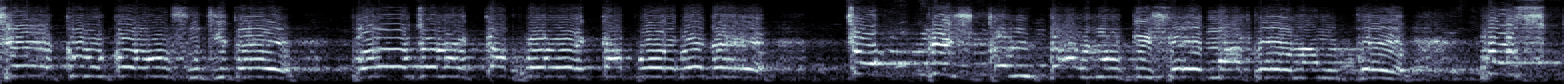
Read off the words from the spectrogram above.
যে কোনো কর্মসূচিতে প্রয়োজনে কাপড়ের কাপড় বেঁধে চব্বিশ ঘণ্টার নোটিশে মাঠে নামতে প্রশ্ন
